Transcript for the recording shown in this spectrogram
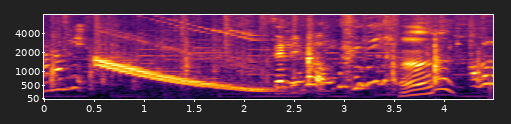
มาทางนี้เสร็จลิฟต์ไหมเหรอเอารถบ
